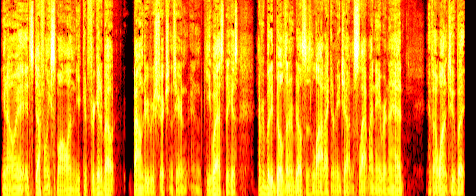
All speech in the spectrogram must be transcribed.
You know, it's definitely small, and you can forget about boundary restrictions here in, in, Key West because everybody builds on everybody else's lot. I can reach out and slap my neighbor in the head if I want to. But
